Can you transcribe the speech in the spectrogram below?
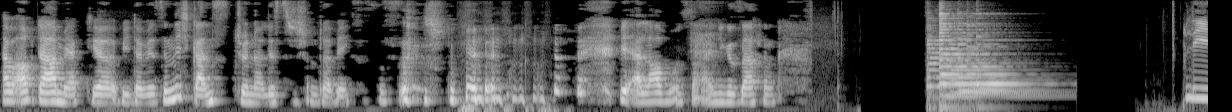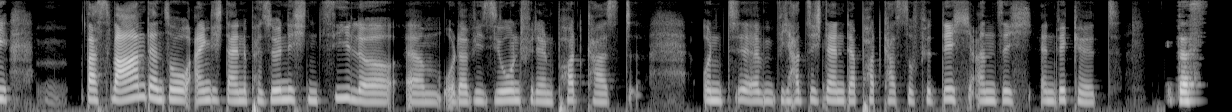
Aber auch da merkt ihr wieder, wir sind nicht ganz journalistisch unterwegs. wir erlauben uns noch einige Sachen. Lee, was waren denn so eigentlich deine persönlichen Ziele ähm, oder Visionen für den Podcast? Und ähm, wie hat sich denn der Podcast so für dich an sich entwickelt? Das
